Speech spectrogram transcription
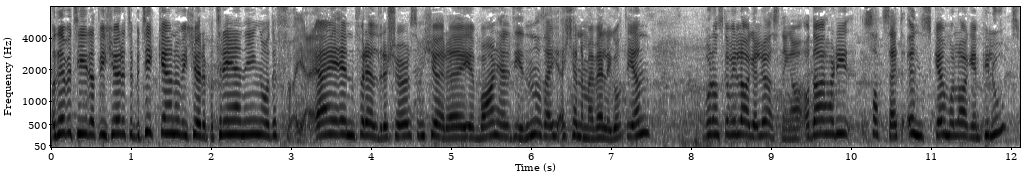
Og Det betyr at vi kjører til butikken og vi kjører på trening. og det, Jeg er en foreldre sjøl som kjører barn hele tiden, altså jeg, jeg kjenner meg veldig godt igjen. Hvordan skal vi lage løsninger? Og Der har de satt seg et ønske om å lage en pilot.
